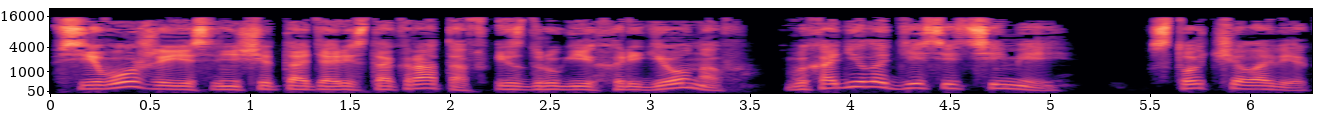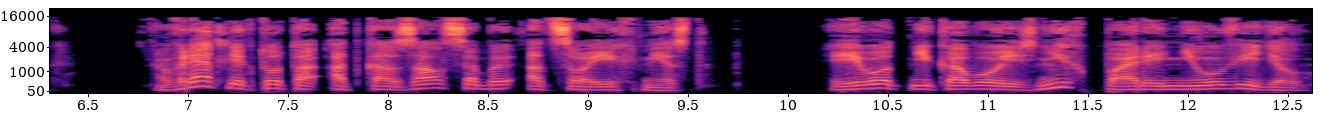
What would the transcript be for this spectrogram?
всего же, если не считать аристократов из других регионов, выходило 10 семей, 100 человек. Вряд ли кто-то отказался бы от своих мест. И вот никого из них парень не увидел.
